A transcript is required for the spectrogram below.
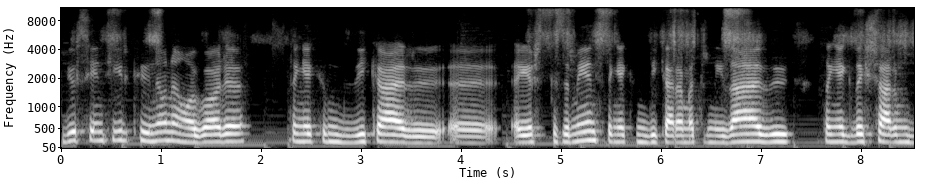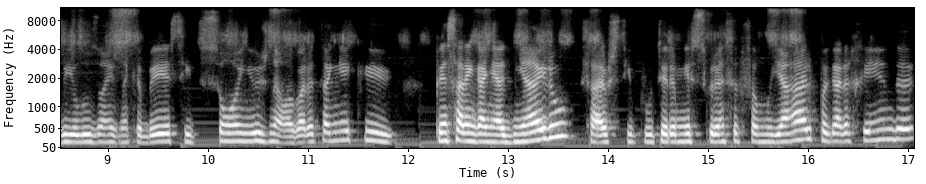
de eu sentir que não, não, agora tenho é que me dedicar uh, a este casamento, tenho é que me dedicar à maternidade, tenho é que deixar-me de ilusões na cabeça e de sonhos, não, agora tenho que pensar em ganhar dinheiro, sabes? Tipo, ter a minha segurança familiar, pagar a renda,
